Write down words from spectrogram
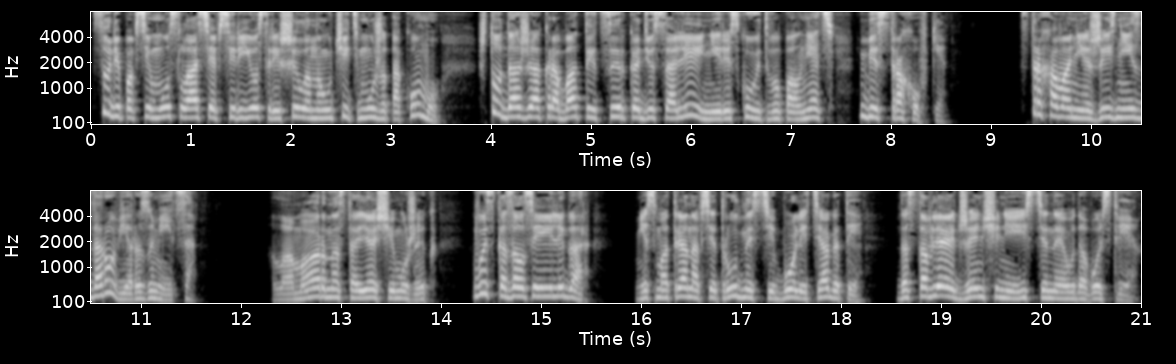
Судя по всему, Слася всерьез решила научить мужа такому, что даже акробаты цирка Дюсалей не рискуют выполнять без страховки. Страхование жизни и здоровья, разумеется. «Ламар — настоящий мужик», — высказался Элигар. «Несмотря на все трудности, боли, тяготы, доставляет женщине истинное удовольствие.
